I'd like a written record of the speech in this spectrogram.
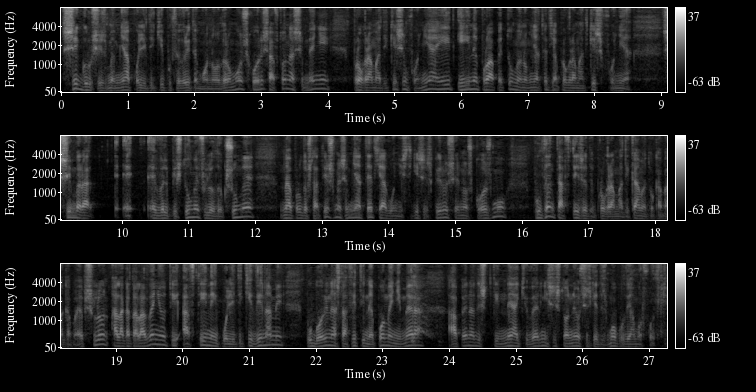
σύγκρουσης με μια πολιτική που θεωρείται μονόδρομος, χωρίς αυτό να σημαίνει προγραμματική συμφωνία ή, ή είναι προαπαιτούμενο μια τέτοια προγραμματική συμφωνία. Σήμερα ε, ε, ευελπιστούμε, φιλοδοξούμε να πρωτοστατήσουμε σε μια τέτοια αγωνιστική συσπήρωση ενός κόσμου που δεν ταυτίζεται προγραμματικά με το ΚΚΕ, αλλά καταλαβαίνει ότι αυτή είναι η πολιτική δύναμη που μπορεί να σταθεί την επόμενη μέρα απέναντι στη νέα κυβέρνηση, στο νέο συσχετισμό που διαμορφώθηκε.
